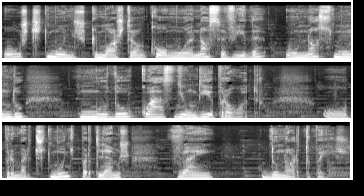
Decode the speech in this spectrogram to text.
os testemunhos que mostram como a nossa vida, o nosso mundo, mudou quase de um dia para o outro. O primeiro testemunho que partilhamos vem do norte do país.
